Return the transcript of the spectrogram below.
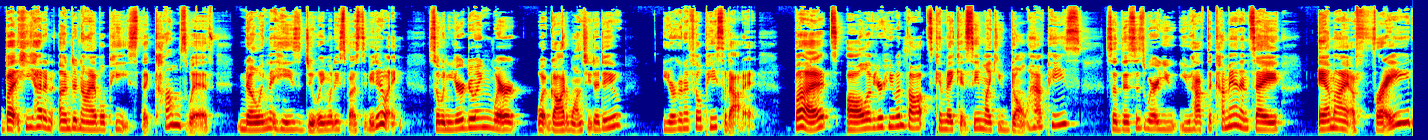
But he had an undeniable peace that comes with knowing that he's doing what he's supposed to be doing. So when you're doing where what God wants you to do, you're going to feel peace about it. But all of your human thoughts can make it seem like you don't have peace. So this is where you you have to come in and say, am I afraid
